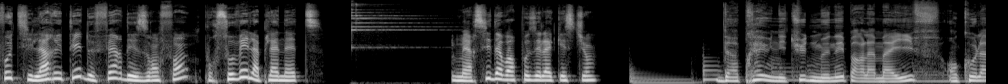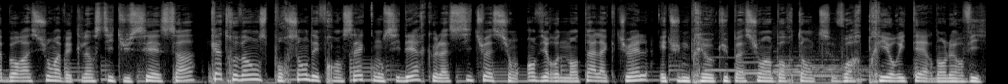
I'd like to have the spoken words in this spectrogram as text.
Faut-il arrêter de faire des enfants pour sauver la planète? Merci d'avoir posé la question. D'après une étude menée par la Maïf, en collaboration avec l'Institut CSA, 91% des Français considèrent que la situation environnementale actuelle est une préoccupation importante, voire prioritaire dans leur vie.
